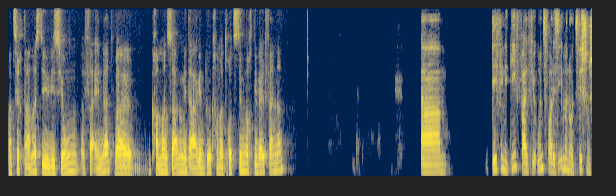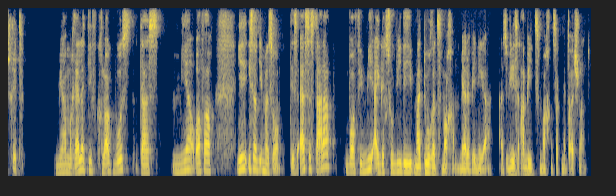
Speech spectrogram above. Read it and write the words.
Hat sich damals die Vision verändert? Weil kann man sagen, mit der Agentur kann man trotzdem noch die Welt verändern? Ähm, definitiv, weil für uns war das immer nur ein Zwischenschritt. Wir haben relativ klar gewusst, dass mir einfach, ich, ich sage immer so, das erste Startup war für mich eigentlich so wie die Matura zu machen, mehr oder weniger. Also wie das Abi zu machen, sagt man in Deutschland.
